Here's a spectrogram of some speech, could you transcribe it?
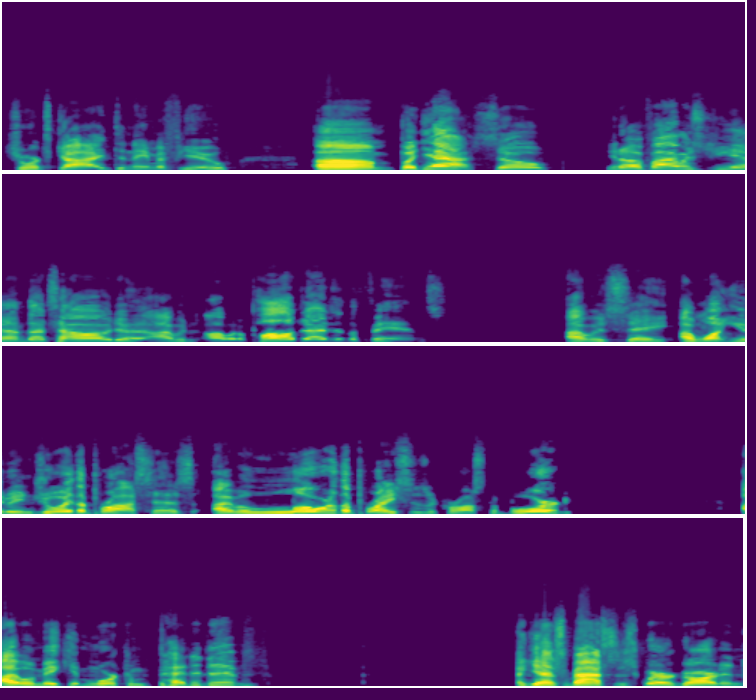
Shorts Guide, to name a few. Um, but yeah, so you know, if I was GM, that's how I would do it. I would I would apologize to the fans. I would say I want you to enjoy the process. I will lower the prices across the board. I will make it more competitive against Madison Square Garden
